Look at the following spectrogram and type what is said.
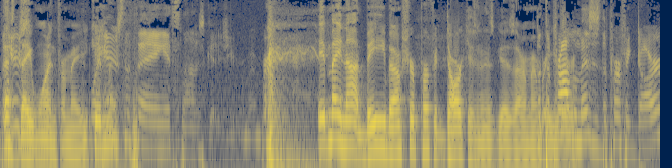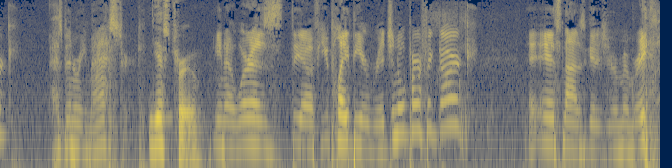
that's day one for me. You Well, kidding me? here's the thing: it's not as good as you remember. It may not be, but I'm sure Perfect Dark isn't as good as I remember. but the either. problem is, is the Perfect Dark has been remastered. yes, true. You know, whereas you know if you played the original Perfect Dark, it's not as good as you remember either.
